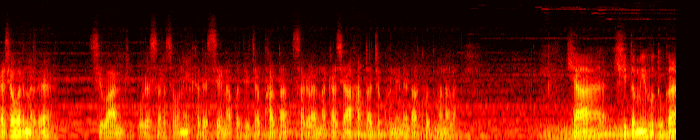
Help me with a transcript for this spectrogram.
कशावर न र? शिवा आणखी पुढे सरसवून एखाद्या सेनापतीच्या थाटात सगळ्यांना कशा हाताच्या खुनीने दाखवत म्हणाला. ह्या हित मी होतो का?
